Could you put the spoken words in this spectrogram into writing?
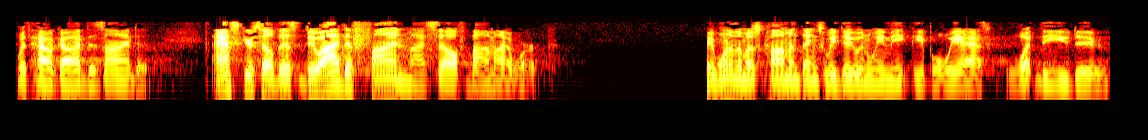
with how God designed it. Ask yourself this, do I define myself by my work? Okay, one of the most common things we do when we meet people, we ask, what do you do?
